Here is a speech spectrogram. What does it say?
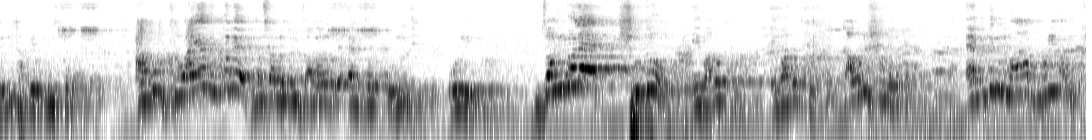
জিনিস আপনি বুঝতে পারবেন। আবু জুয়ায়েদ বলে মুসানবীর জামালকে একজন অলি ছিল, অলি। জঙ্গলে শুধু এবাদত করতে এবাদত করতে কাউরির সঙ্গে করতেন। একদিন মা বুড়ি মানুষ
